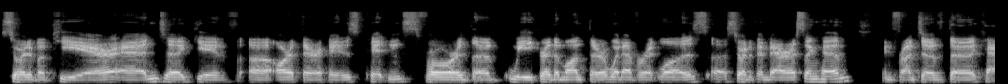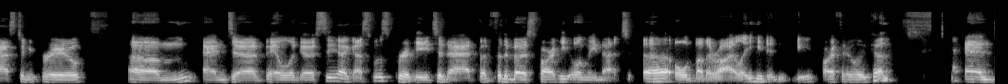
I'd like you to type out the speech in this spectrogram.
sort of appear and uh, give uh, Arthur his pittance for the week or the month or whatever it was, uh, sort of embarrassing him in front of the cast and crew. Um, and uh, Bela Lugosi, I guess, was privy to that, but for the most part, he only met Old Mother Riley. He didn't meet Arthur Lucan, and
